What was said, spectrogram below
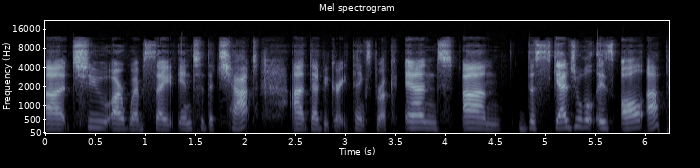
uh, to our website into the chat. Uh, that'd be great. Thanks, Brooke. And um, the schedule is all up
